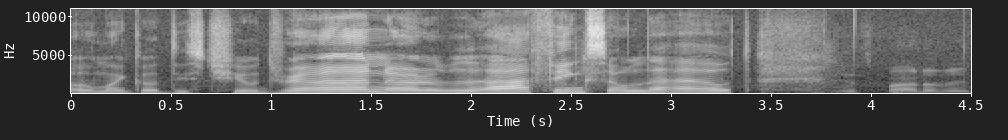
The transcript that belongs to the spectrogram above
oh my god these children are laughing so loud it's part of it.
